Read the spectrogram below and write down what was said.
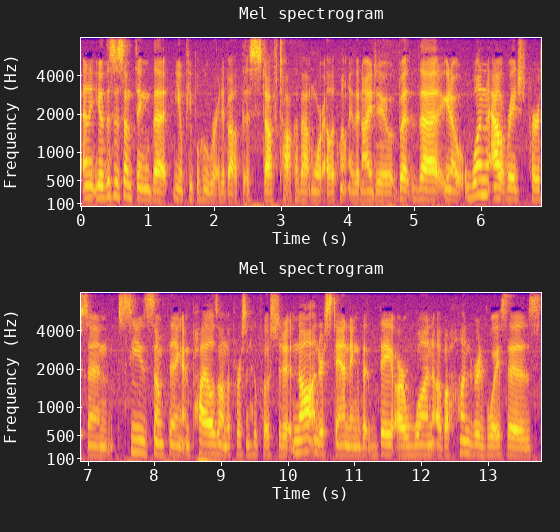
and you know, this is something that you know people who write about this stuff talk about more eloquently than I do. But that you know, one outraged person sees something and piles on the person who posted it, not understanding that they are one of a hundred voices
